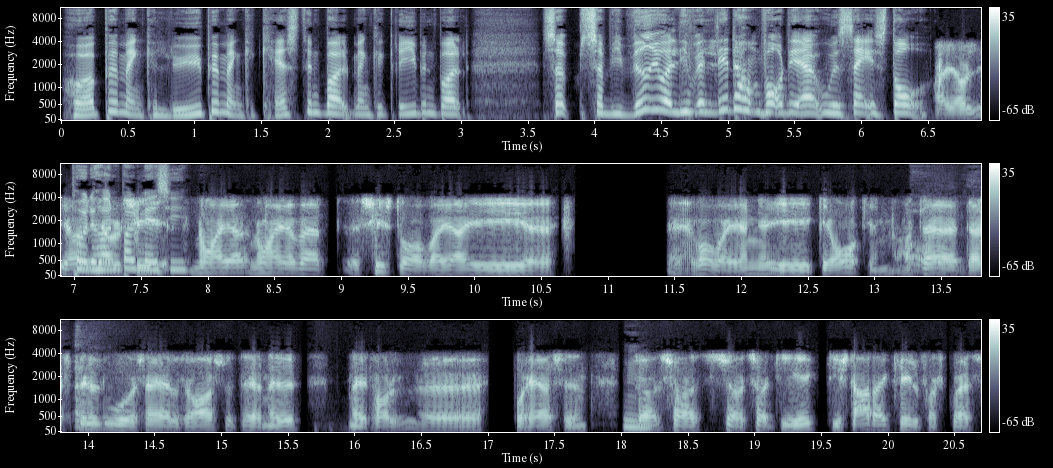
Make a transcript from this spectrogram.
hoppe, man kan løbe, man kan kaste en bold, man kan gribe en bold. Så, så vi ved jo alligevel lidt om, hvor det er, USA står Ej, jeg, jeg, på det håndboldmæssige. Nu har, jeg, nu har jeg været... Sidste år var jeg i... Øh, hvor var jeg henne? I Georgien, og der, der spillede USA altså også dernede med et hold øh, på herresiden. Mm. Så, så, så, så de, ikke, de starter ikke helt fra scratch.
